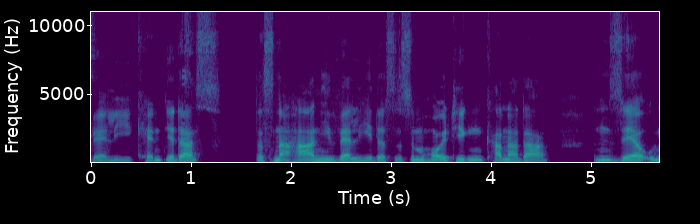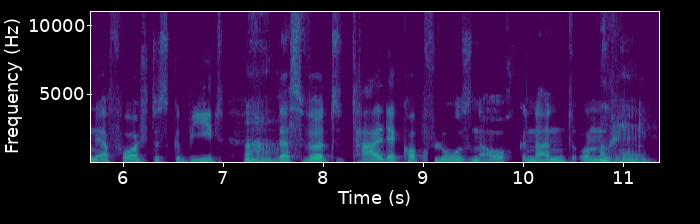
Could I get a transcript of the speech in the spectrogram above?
Valley. Kennt ihr das? Das Nahani Valley, das ist im heutigen Kanada ein sehr unerforschtes Gebiet. Aha. Das wird Tal der Kopflosen auch genannt. Und okay.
